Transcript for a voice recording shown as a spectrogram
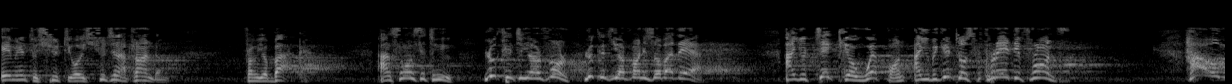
aiming to shoot you or shooting at random, from your back. And someone said to you, look into your phone, look into your phone, it's over there. And you take your weapon and you begin to spray the front. How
